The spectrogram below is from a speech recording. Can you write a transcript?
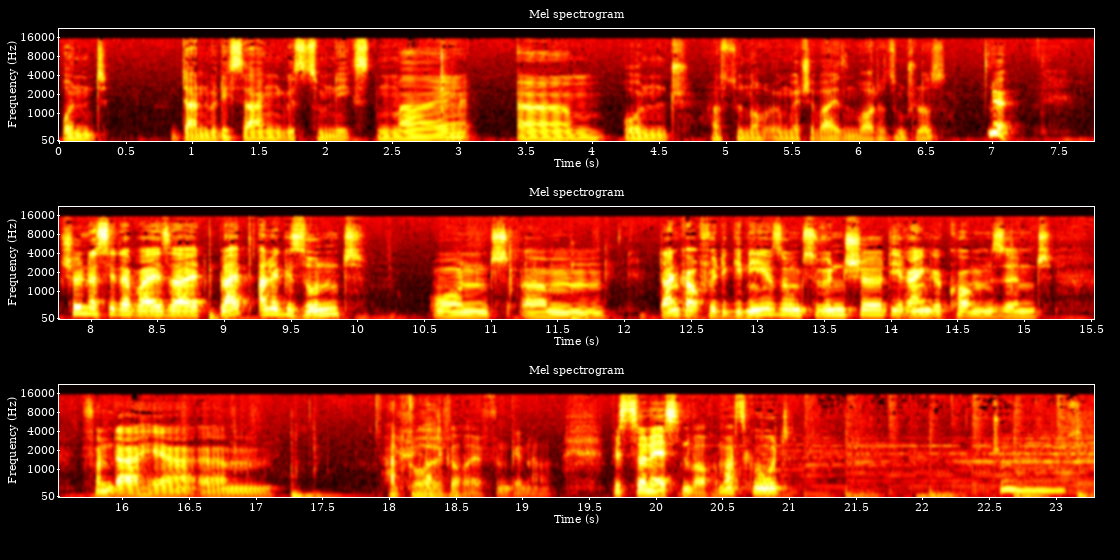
Und dann würde ich sagen, bis zum nächsten Mal. Ähm, und hast du noch irgendwelche weisen Worte zum Schluss? Nö. Schön, dass ihr dabei seid. Bleibt alle gesund. Und ähm, danke auch für die Genesungswünsche, die reingekommen sind. Von daher. Ähm, Hat geholfen. Hat geholfen, genau. Bis zur nächsten Woche. Macht's gut. Tschüss.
